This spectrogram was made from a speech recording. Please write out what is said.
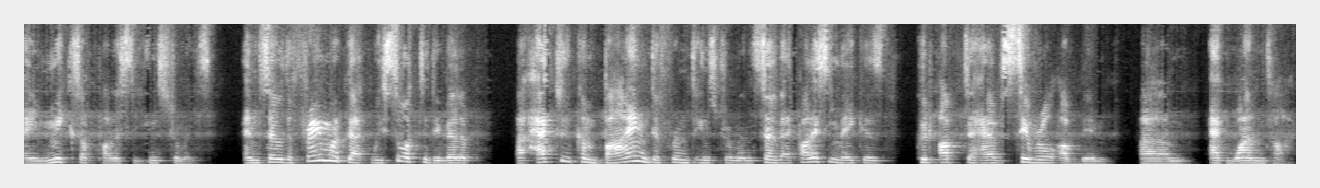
a mix of policy instruments. And so the framework that we sought to develop uh, had to combine different instruments so that policymakers could opt to have several of them um, at one time.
